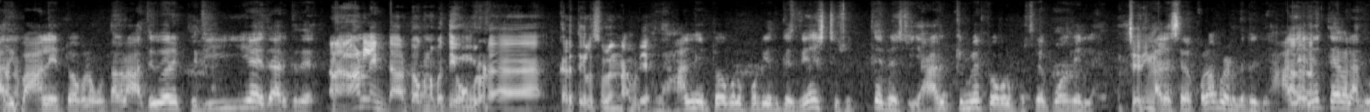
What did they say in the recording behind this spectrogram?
அது இப்போ ஆன்லைன் டோக்கனை கொடுத்தாங்கன்னா அது வேற பெரிய இதாக இருக்குது. ஆனா ஆன்லைன் டோக்கனை பத்தி உங்களோட கருத்துக்களை சொல்லுங்கண்ணா அப்படியே. அது ஆன்லைன் டோக்கனை போட்டு எதுக்கு? வேஸ்ட்டு சுத்த வேஸ்ட்டு யாருக்குமே டோக்கன் பிரச்சனை போகவே இல்லை. சரிங்க அதில் சில குழப்பம் நடந்துட்டு இருக்கு. ஆன்லைனே தேவையில்லை. அந்த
